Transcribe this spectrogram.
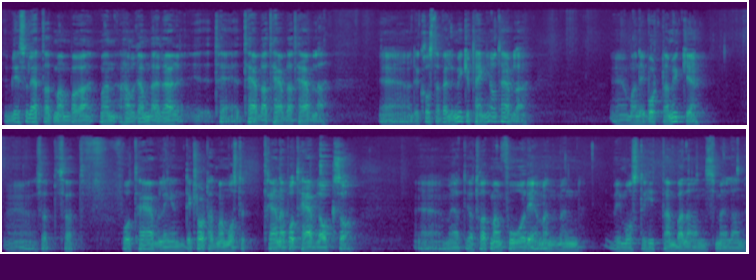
Det blir så lätt att man bara man ramlar där, eh, tävla, tävla, tävla. Eh, det kostar väldigt mycket pengar att tävla. Eh, man är borta mycket Eh, så att, så att få tävlingen, det är klart att man måste träna på att tävla också. Eh, men jag, tror att man får det, men, men vi måste hitta en balans mellan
